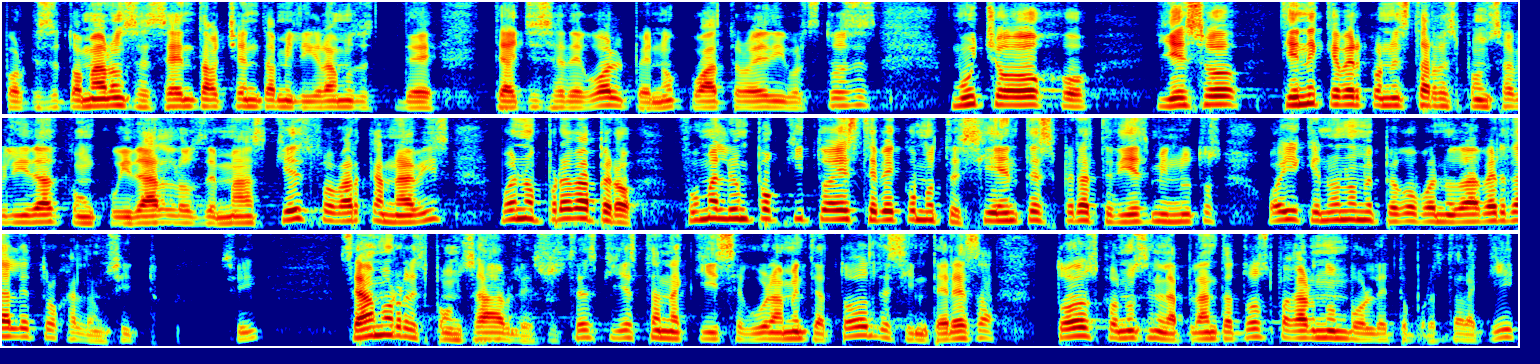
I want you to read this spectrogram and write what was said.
porque se tomaron 60, 80 miligramos de, THC de golpe, ¿no? Cuatro edibles. Entonces, mucho ojo y eso tiene que ver con esta responsabilidad, con cuidar a los demás. ¿Quieres probar cannabis? Bueno, prueba, pero fúmale un poquito a este, ve cómo te sientes, espérate 10 minutos. Oye, que no, no me pegó. Bueno, a ver, dale otro jaloncito. ¿sí? Seamos responsables. Ustedes que ya están aquí, seguramente a todos les interesa, todos conocen la planta, todos pagaron un boleto por estar aquí.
